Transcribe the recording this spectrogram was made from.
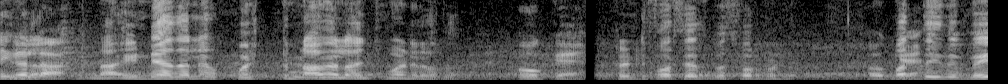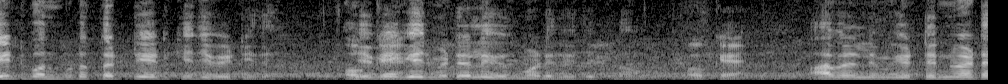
ಸಿಗಲ್ಲ. ನಾ ಇಂಡಿಯಾದಲ್ಲೇ ಫಸ್ಟ್ ನಾವೇ ಲಾಂಚ್ ಮಾಡಿರೋದು. Okay. Twenty four cells bus bar ಬಂದು. ಮತ್ತೆ ಇದು ವೆಯ್ಟ್ ಬಂದ್ಬಿಟ್ಟು thirty eight K G weight ಇದೆ ಹೆವಿ ಗೇಜ್ ಮೆಟೀರಿಯಲ್ ಯೂಸ್ ಇದಕ್ಕೆ ನಾವು. ಓಕೆ. ಆಮೇಲೆ ನಿಮಗೆ ಟೆನ್ ವ್ಯಾಟ್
